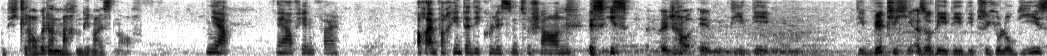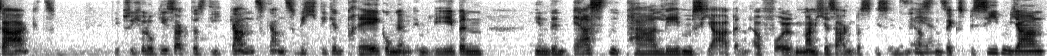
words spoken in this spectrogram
Und ich glaube, dann machen die meisten auf. Ja, ja, auf jeden Fall. Auch einfach hinter die Kulissen zu schauen. Es ist, äh, schau, die, die, die wirklichen, also die, die, die Psychologie sagt, die Psychologie sagt, dass die ganz, ganz wichtigen Prägungen im Leben in den ersten paar Lebensjahren erfolgen. Manche sagen, das ist in den ersten sechs bis sieben Jahren.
